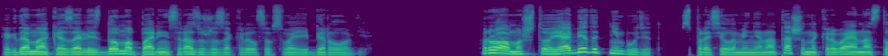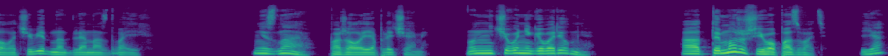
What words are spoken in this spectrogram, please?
Когда мы оказались дома, парень сразу же закрылся в своей берлоге. «Рома, что, и обедать не будет?» — спросила меня Наташа, накрывая на стол, очевидно, для нас двоих. «Не знаю», — пожала я плечами. «Он ничего не говорил мне». «А ты можешь его позвать?» «Я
